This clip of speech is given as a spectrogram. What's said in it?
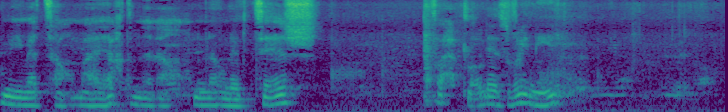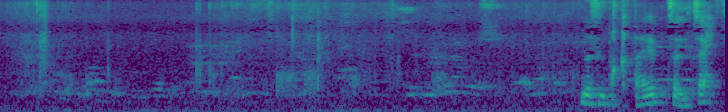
كميمات هما هيا خدمنا لها هنا بالتاج صح طلعوا ليها زوينين. نازل بقطعيب لتحت.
